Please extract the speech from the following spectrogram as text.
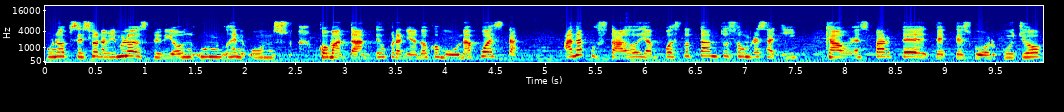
una obsesión. A mí me lo describió un, comandante ucraniano como una apuesta. Han apostado y han puesto tantos hombres allí que ahora es parte de, su orgullo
